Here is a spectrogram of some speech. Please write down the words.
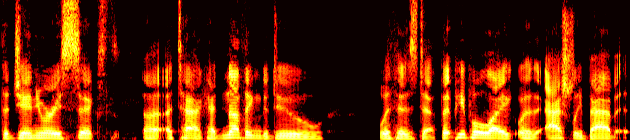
the January 6th uh, attack had nothing to do with his death. That people like Ashley Babbitt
